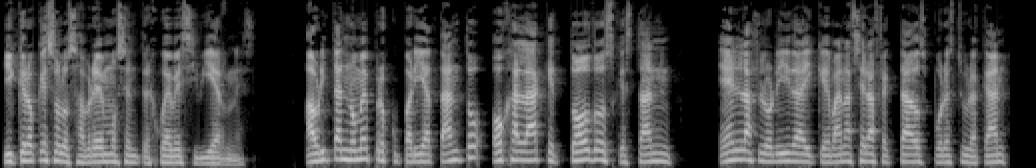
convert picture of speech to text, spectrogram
Y creo que eso lo sabremos entre jueves y viernes. Ahorita no me preocuparía tanto. Ojalá que todos que están en la Florida y que van a ser afectados por este huracán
